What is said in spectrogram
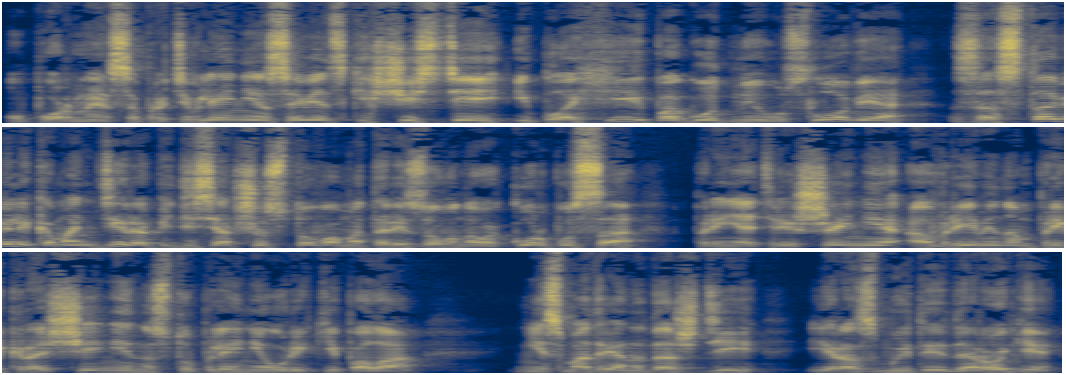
Упорное сопротивление советских частей и плохие погодные условия заставили командира 56-го моторизованного корпуса принять решение о временном прекращении наступления у реки Пала – Несмотря на дожди и размытые дороги,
